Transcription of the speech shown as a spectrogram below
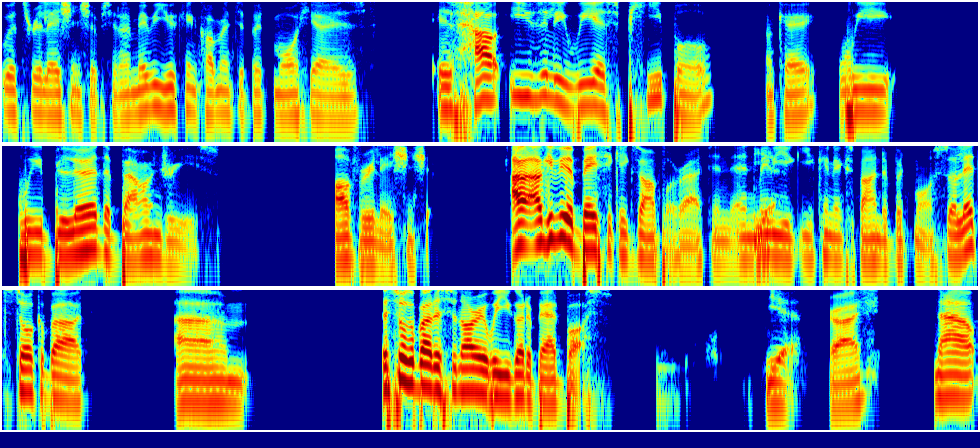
with relationships, you know, maybe you can comment a bit more here is is how easily we as people, okay, we we blur the boundaries of relationship. I'll give you a basic example, right? And and maybe Yeah. you, you can expand a bit more. So let's talk about um let's talk about a scenario where you got a bad boss, Yeah. right? Now,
